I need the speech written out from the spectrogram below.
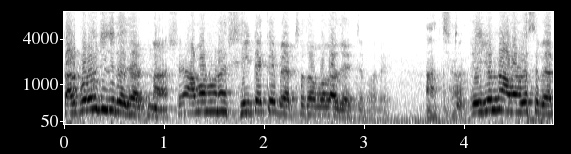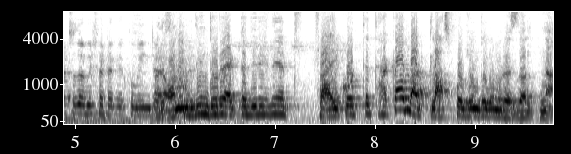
তারপরেও যদি রেজাল্ট না আসে আমার মনে হয় সেইটাকে ব্যর্থতা বলা যাইতে পারে। আচ্ছা। এই জন্য আমার কাছে ব্যর্থতা বিষয়টাকে খুব মানে অনেকদিন ধরে একটা জিনিস নিয়ে ট্রাই করতে থাকা বাট লাস্ট পর্যন্ত কোনো রেজাল্ট না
